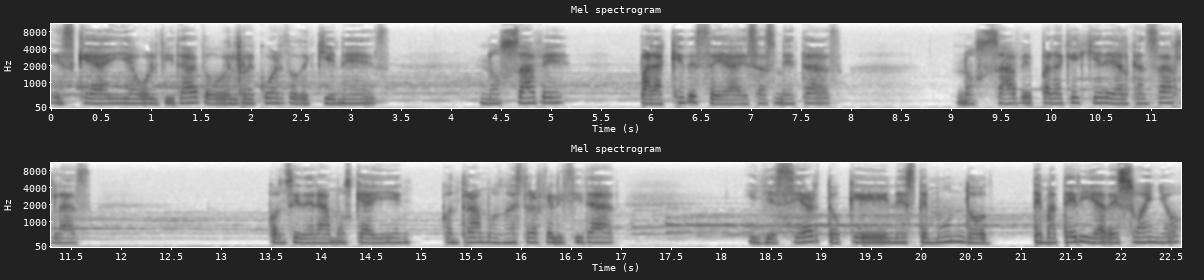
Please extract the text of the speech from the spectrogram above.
es que ahí ha olvidado el recuerdo de quién es, no sabe para qué desea esas metas. No sabe para qué quiere alcanzarlas. Consideramos que ahí encontramos nuestra felicidad. Y es cierto que en este mundo de materia, de sueño,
